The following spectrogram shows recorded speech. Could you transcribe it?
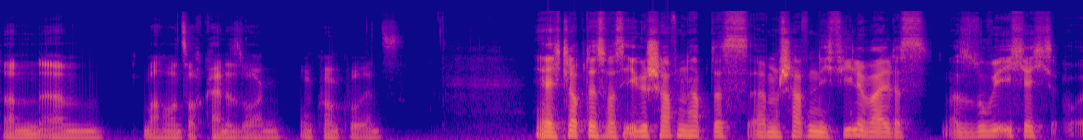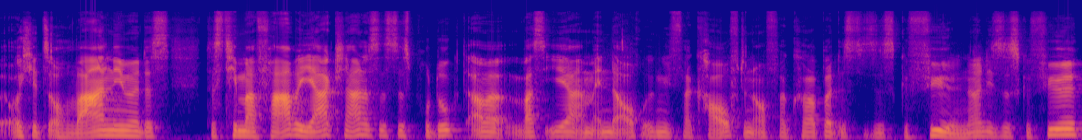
dann ähm, machen wir uns auch keine Sorgen um Konkurrenz. Ja, ich glaube, das, was ihr geschaffen habt, das ähm, schaffen nicht viele, weil das, also so wie ich euch jetzt auch wahrnehme, das, das Thema Farbe, ja klar, das ist das Produkt, aber was ihr am Ende auch irgendwie verkauft und auch verkörpert, ist dieses Gefühl. Ne? Dieses Gefühl,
